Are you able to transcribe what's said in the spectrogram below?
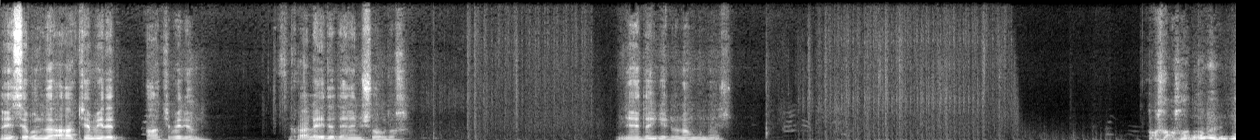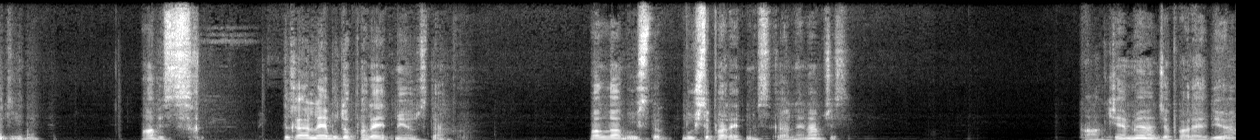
Neyse bunu da AKM'yi de AKM diyorum. Scarlet'i de denemiş olduk. Nereden geliyor lan bunlar? Adam ölmedi lan. Abi sık Scarlet'e burada para etmiyor usta. Vallahi bu işte bu işte para etmez Scarlet'e ne yapacağız? AKM anca para ediyor.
